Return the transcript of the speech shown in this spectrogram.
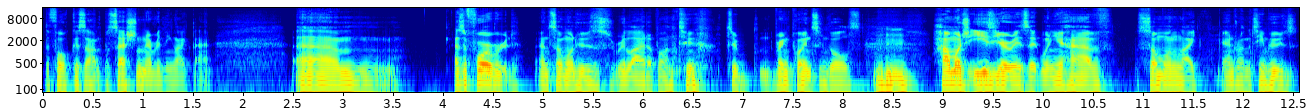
the focus on possession, everything like that. Um, as a forward and someone who's relied upon to to bring points and goals, mm-hmm. how much easier is it when you have someone like Andrew on the team who's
